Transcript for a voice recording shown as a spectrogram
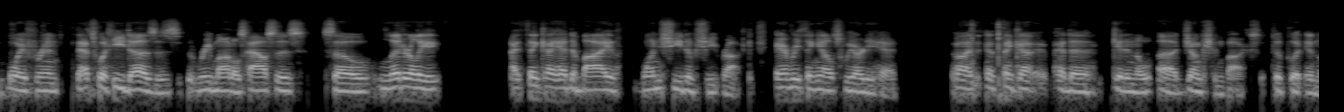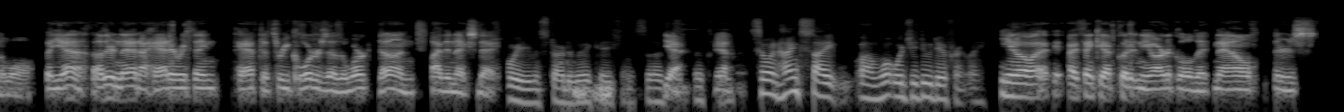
boyfriend. That's what he does is remodels houses. So literally, I think I had to buy one sheet of sheetrock. Everything else we already had. I, I think I had to get in a uh, junction box to put in the wall. But yeah, other than that, I had everything half to three quarters of the work done by the next day. Before you even started vacation. So that's, yeah, that's yeah. So in hindsight, um, what would you do differently? You know, I, I think I put it in the article that now there's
